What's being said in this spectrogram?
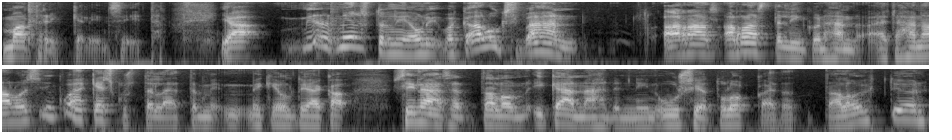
matrikkelin siitä. Ja mie- mielestäni oli, vaikka aluksi vähän aras, arastelin, kun hän, että hän haluaisi niin kuin vähän keskustella, että me, mekin oltiin aika sinänsä talon ikään nähden niin uusia tulokkaita taloyhtiöön.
